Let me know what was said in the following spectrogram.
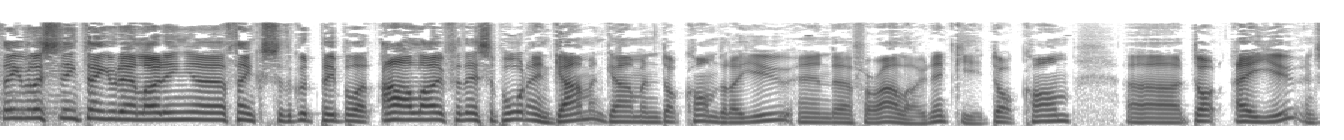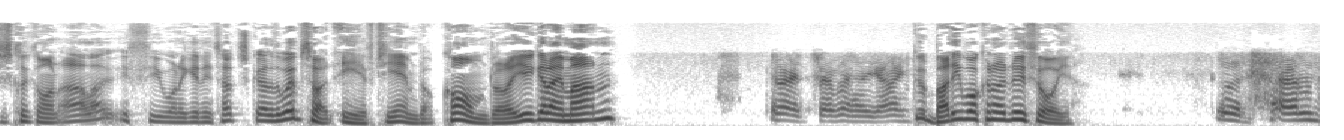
Thank you for listening. Thank you for downloading. Uh, thanks to the good people at Arlo for their support and Garmin, garmin.com.au, and uh, for Arlo, netgear.com. Uh, dot .au and just click on Arlo if you want to get in touch. Go to the website eftm.com.au. G'day, Martin. G'day, Trevor. How are you going? Good buddy. What can I do for you? Good. Um,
